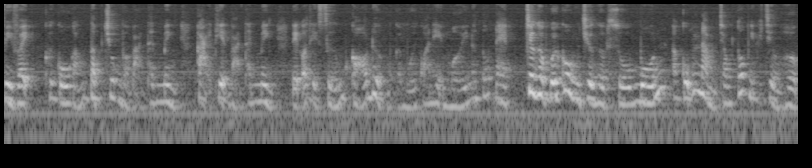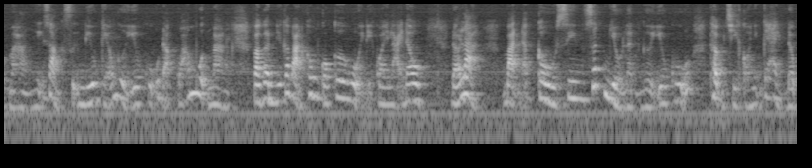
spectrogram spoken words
Vì vậy, cứ cố gắng tập trung vào bản thân mình, cải thiện bản thân mình để có thể sớm có được một cái mối quan hệ mới nó tốt đẹp. Trường hợp cuối cùng, trường hợp số 4 à, cũng nằm trong top những cái trường hợp mà Hằng nghĩ rằng sự níu kéo người yêu cũ đã quá muộn màng và gần như các bạn không có cơ hội để quay lại đâu. Đó là bạn đã cầu xin rất nhiều lần người yêu cũ, thậm chí có những cái hành động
